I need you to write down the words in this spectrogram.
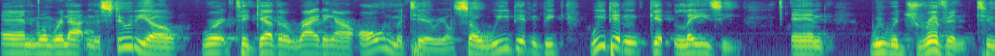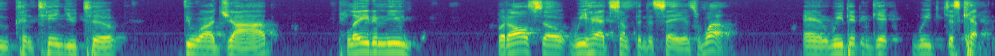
And when we're not in the studio, we're together writing our own material. So we didn't be we didn't get lazy and we were driven to continue to do our job, play the music, but also we had something to say as well and we didn't get we just kept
